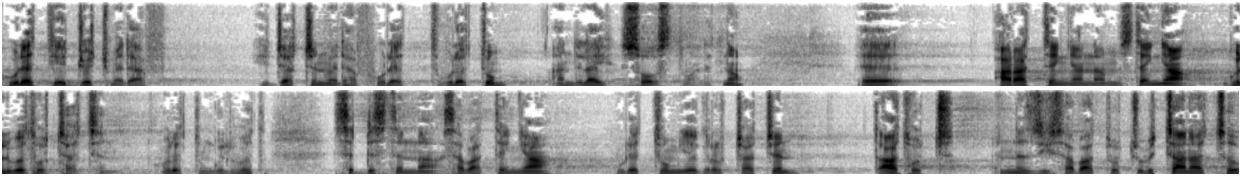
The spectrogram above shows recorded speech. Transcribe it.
ሁለት የእጆች መዳፍ የእጃችን መዳፍ ሁለቱም አንድ ላይ ሶስት ማለት ነው። አራተኛና አምስተኛ ጉልበቶቻችን ሁለቱም ጉልበት። ስድስትና ሰባተኛ ሁለቱም የእግሮቻችን ጣቶች። እነዚህ ሰባቶቹ ብቻ ናቸው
